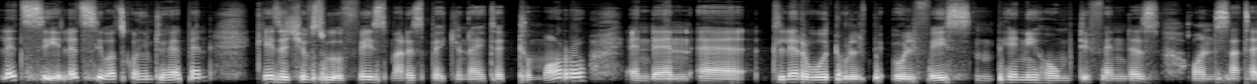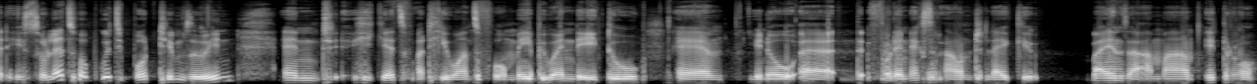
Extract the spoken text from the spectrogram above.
Let's see. Let's see what's going to happen. Kaizer Chiefs will face Maritzburg United tomorrow, and then uh, Clearwood will will face Penny Home Defenders on Saturday. So let's hope good both teams win, and he gets what he wants for maybe when they do, um, you know, uh, for the next round, like Bayenza Ama Itro.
